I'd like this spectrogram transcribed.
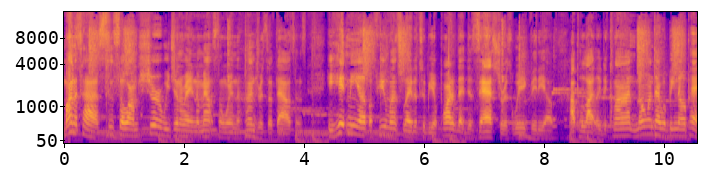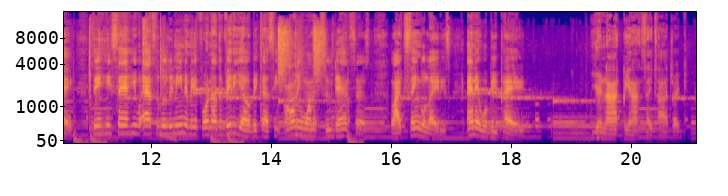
monetized too, so I'm sure we generate an amount somewhere in the hundreds of thousands. He hit me up a few months later to be a part of that disastrous wig video. I politely declined, knowing there would be no pay. Then he said he would absolutely needed me for another video because he only wanted two dancers, like single ladies, and it will be paid. You're not Beyonce Todrick.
